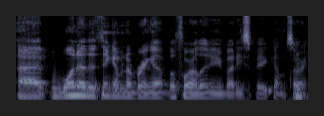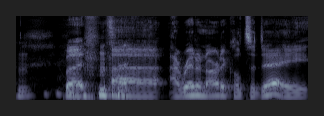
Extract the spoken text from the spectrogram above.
uh, one other thing I'm going to bring up before I let anybody speak. I'm sorry, Mhm. but uh, I read an article today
